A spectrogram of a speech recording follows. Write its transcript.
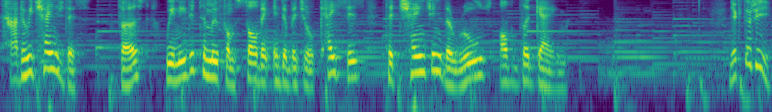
How do we change this? First, we needed to move from solving individual cases to changing the rules of the game. Někteří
